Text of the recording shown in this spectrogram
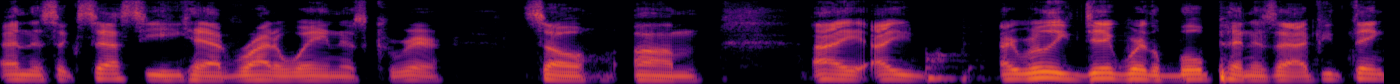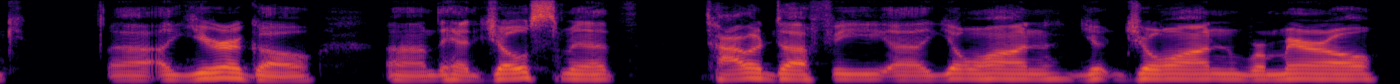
and the success he had right away in his career. So um, I, I I really dig where the bullpen is at. If you think uh, a year ago, um, they had Joe Smith, Tyler Duffey, uh, Johan Johan Romero,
